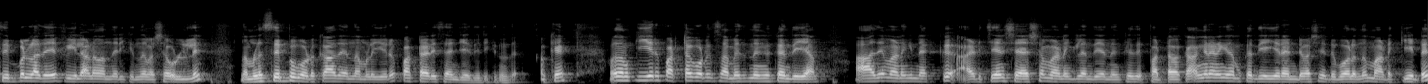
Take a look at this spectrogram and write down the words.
സിബുള്ള അതേ ഫീലാണ് വന്നിരിക്കുന്നത്. പക്ഷേ ഉള്ളിൽ നമ്മൾ സിബ് കൊടുക്കാതെ നമ്മൾ ഈ ഒരു പട്ട ഡിസൈൻ ചെയ്തിരിക്കുന്നത്. ഓക്കെ അപ്പോൾ നമുക്ക് ഈ ഒരു പട്ട കൊടുക്കുന്ന സമയത്ത് നിങ്ങൾക്ക് എന്ത് ചെയ്യാം? ആദ്യം വേണമെങ്കിൽ നെക്ക് അടിച്ചതിന് ശേഷം വേണമെങ്കിൽ എന്ത് ചെയ്യാം? നിങ്ങൾക്ക് പട്ട വെക്കാം. അങ്ങനെയാണെങ്കിൽ നമുക്ക് എന്ത് ചെയ്യാം? ഈ രണ്ട് വശം ഇതുപോലെ ഒന്ന് മടക്കിയിട്ട്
